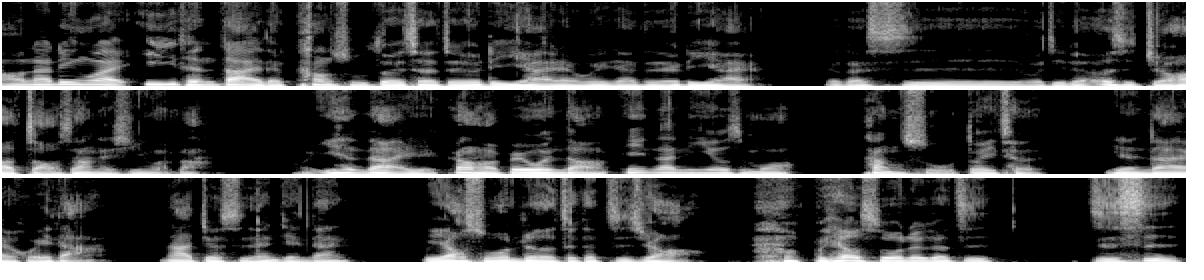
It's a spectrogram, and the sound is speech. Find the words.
好，那另外伊藤大海的抗暑对策，这就厉害了。我跟你讲，这就厉害。这个是我记得二十九号早上的新闻吧。伊藤大海也刚好被问到，诶，那你有什么抗暑对策？伊藤大海回答，那就是很简单，不要说热这个字就好，不要说那个字，只是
